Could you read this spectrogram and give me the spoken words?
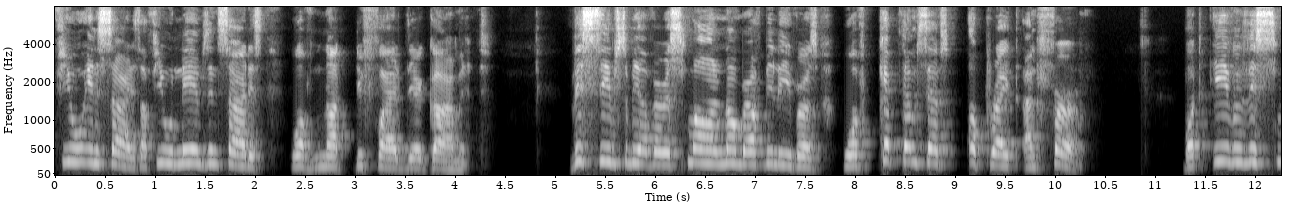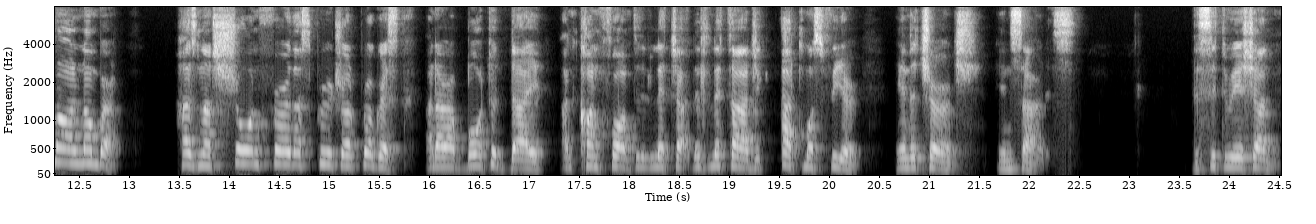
few in Sardis, a few names in Sardis who have not defiled their garment. This seems to be a very small number of believers who have kept themselves upright and firm. But even this small number has not shown further spiritual progress and are about to die and conform to the lethargic atmosphere in the church in Sardis. The situation,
